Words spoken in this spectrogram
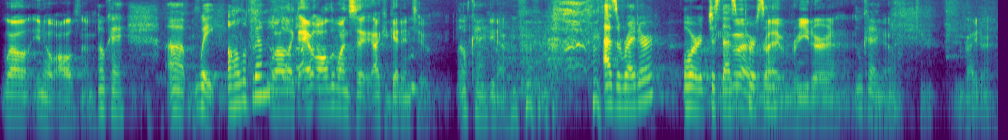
Well, you know, all of them. Okay. Uh, wait, all of them? Well, like all the ones that I could get into, Okay. you know. As a writer or just as a person? A reader, Okay. you know, writer.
